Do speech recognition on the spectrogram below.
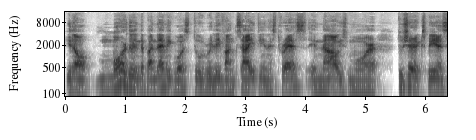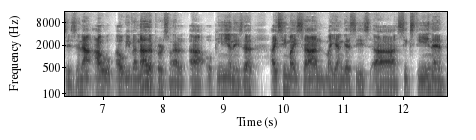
you know more during the pandemic was to relieve anxiety and stress and now it's more to share experiences. And I, I will, I'll give another personal uh, opinion is that I see my son, my youngest is uh, 16, and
